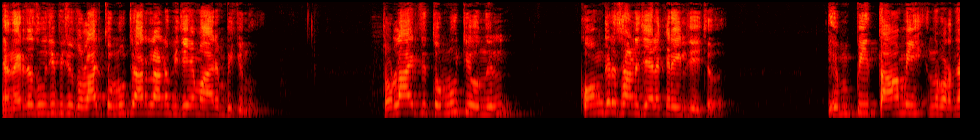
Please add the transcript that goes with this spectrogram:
ഞാൻ നേരത്തെ സൂചിപ്പിച്ചു തൊള്ളായിരത്തി തൊണ്ണൂറ്റാറിലാണ് വിജയം ആരംഭിക്കുന്നത്. തൊള്ളായിരത്തി തൊണ്ണൂറ്റി ഒന്നിൽ കോൺഗ്രസ്സാണ് ചേലക്കരയിൽ ജയിച്ചത്. എം പി താമി എന്ന് പറഞ്ഞ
